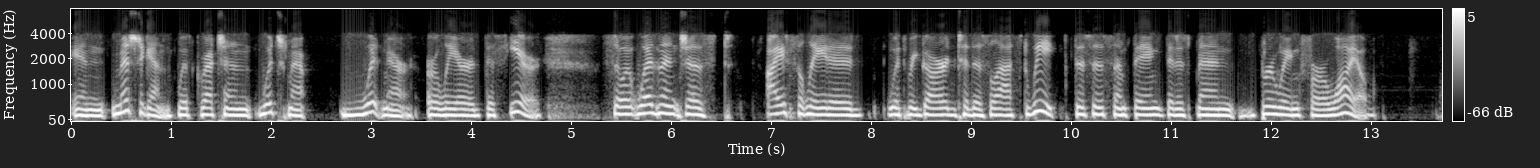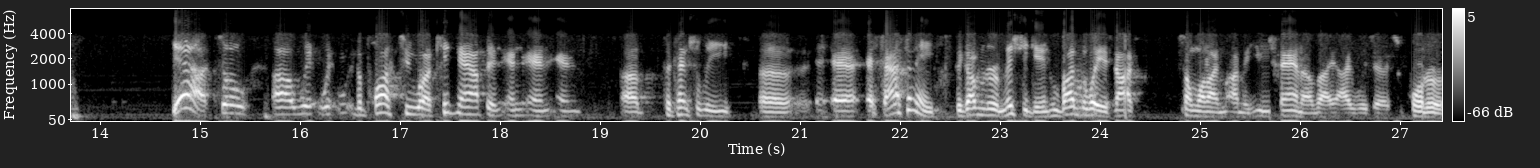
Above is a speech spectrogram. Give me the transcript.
in Michigan with Gretchen Whitmer, Whitmer earlier this year. So it wasn't just isolated with regard to this last week. This is something that has been brewing for a while. Yeah. So uh, the plot to uh, kidnap and, and, and, and uh, potentially uh, assassinate the governor of Michigan, who, by the way, is not someone I'm, I'm a huge fan of. I, I was a supporter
